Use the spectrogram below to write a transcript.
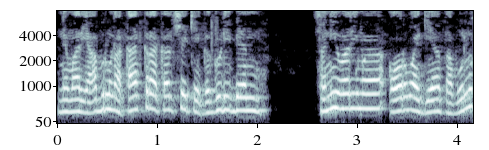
ને મારી આબરૂના કાકરા કરશે કે ગગડી બેન શનિવારીમાં ઓરવા ગયા હતા બોલો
